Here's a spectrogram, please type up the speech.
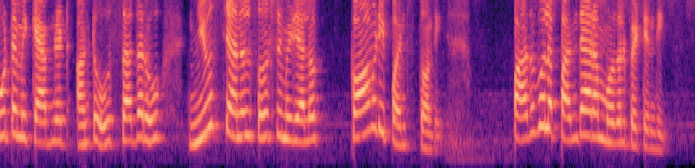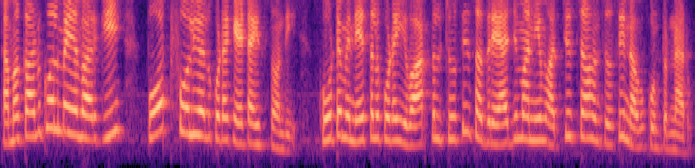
కూటమి కేబినెట్ అంటూ సదరు న్యూస్ ఛానల్ సోషల్ మీడియాలో కామెడీ పంచుతోంది. పదవుల పందారం మొదలుపెట్టింది. తమకు అనుకూలమైన వారికి పోర్ట్ఫోలియోలు కూడా కేటాయిస్తోంది. కూటమి నేతలు కూడా ఈ వార్తలు చూసి సదరు యాజమాన్యం అత్యుత్సాహం చూసి నవ్వుకుంటున్నారు.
